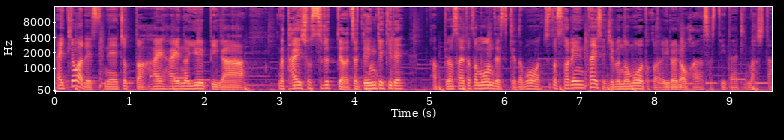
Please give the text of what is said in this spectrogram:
はい、今日はですね、ちょっとハイハイのユーピが、まあ、対処するっていうのはちょっと電撃で発表されたと思うんですけども、ちょっとそれに対して自分の思うところをいろいろお話しさせていただきました。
